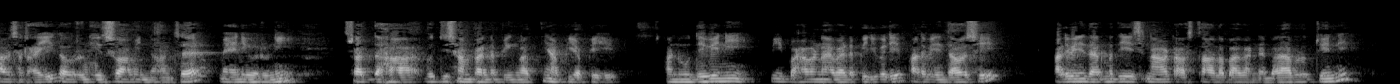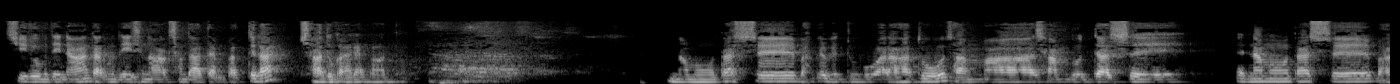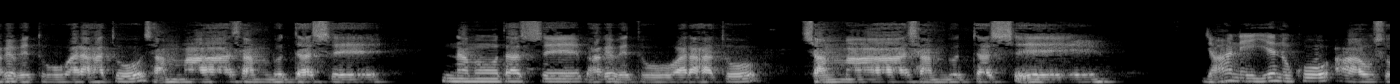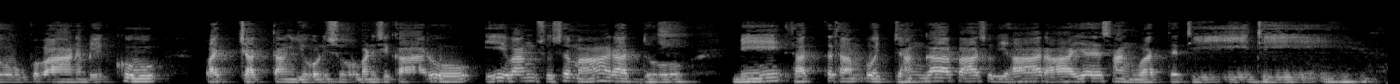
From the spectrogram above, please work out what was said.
අවසරයි ගෞරවනීය ස්වාමීන් වහන්සේ මෑණිවරුනි ශ්‍රද්ධහා බුද්ධ සම්පන්න පින්වත්නි අපි අපේ 92 වෙනි මේ භාවනා වැඩපිළිවෙලේ පළවෙනි දවසේ පළවෙනි ධර්ම දේශනාවට අවස්ථාව ලබා ගන්න බලාපොරොත්තු වෙන්නේ ශීරුම දෙනා ධර්ම දේශනාවක් සඳහා tempත් වෙලා සාදුකාරයක් පවත්වමු. නමෝ තස්සේ භගවතු වරහතෝ සම්මා සම්බුද්දස්සේ. නමෝ තස්සේ භගවතු වරහතෝ සම්මා සම්බුද්දස්සේ. නමෝ තස්සේ භගවතු වරහතෝ සම්මා සම්බුද්දස්සේ. ඥානේය නුකෝ ආවසෝ උපවාන බික්ඛු පච්චත්තං යෝනිසෝ මනසිකාරෝ එවං සුසමාරද්ධෝ. මේ සත්ත සම්පොච්ඡංගා පාසු විහාරාය සංවත්තති. තී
